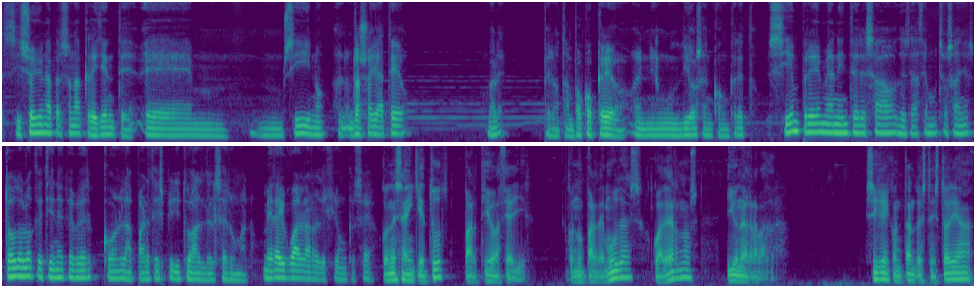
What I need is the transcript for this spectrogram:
Si soy una persona creyente, eh, mm, sí y no. No soy ateo, ¿vale? Pero tampoco creo en ningún Dios en concreto. Siempre me han interesado desde hace muchos años todo lo que tiene que ver con la parte espiritual del ser humano. Me da igual la religión que sea. Con esa inquietud partió hacia allí, con un par de mudas, cuadernos y una grabadora. Sigue contando esta historia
